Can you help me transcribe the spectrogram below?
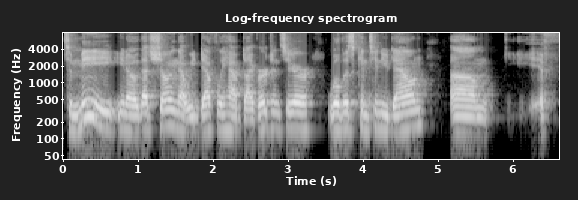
to me, you know, that's showing that we definitely have divergence here. Will this continue down? Um, if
